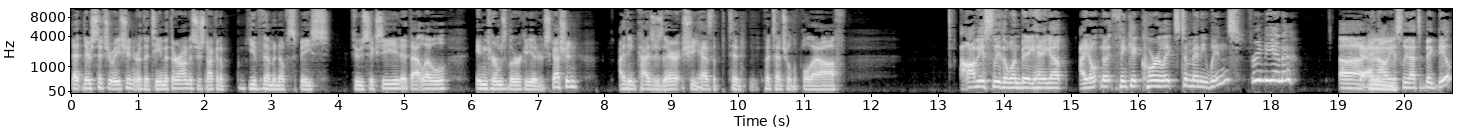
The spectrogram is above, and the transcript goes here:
That their situation or the team that they're on is just not going to give them enough space to succeed at that level in terms of the rookie of the discussion. I think Kysre's there. She has the poten- potential to pull that off. Obviously, the one big hangup. I don't know, think it correlates to many wins for Indiana. Uh, Yeah. and Mm. obviously that's a big deal.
